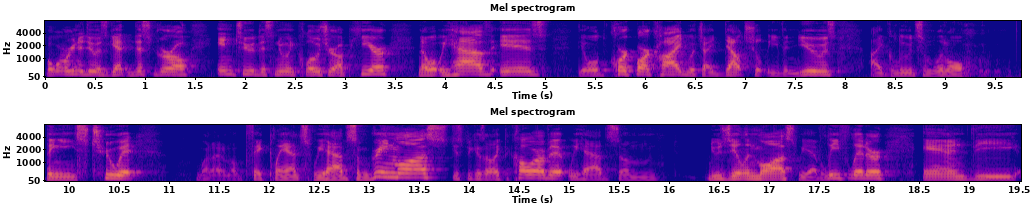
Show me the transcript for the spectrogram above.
But what we're going to do is get this girl into this new enclosure up here. Now what we have is the old cork bark hide, which I doubt she'll even use. I glued some little thingies to it. Well, I don't know, fake plants. We have some green moss, just because I like the color of it. We have some New Zealand moss. We have leaf litter. And the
